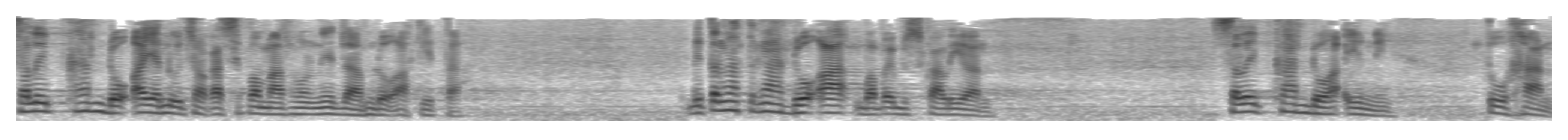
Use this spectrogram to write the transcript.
Selipkan doa yang diucapkan si pemazmur ini dalam doa kita. Di tengah-tengah doa Bapak Ibu sekalian, Selipkan doa ini. Tuhan,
